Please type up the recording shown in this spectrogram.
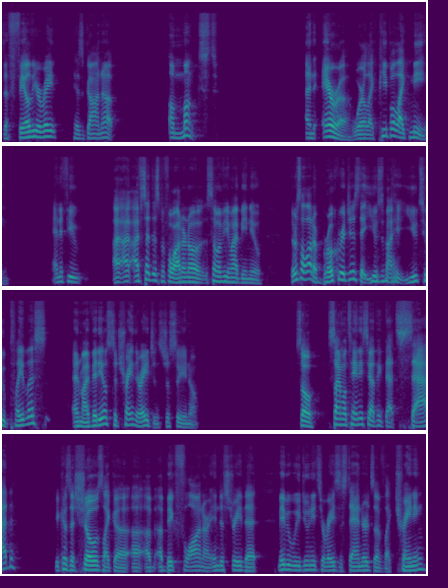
The failure rate has gone up amongst an era where, like, people like me, and if you, I, I've said this before, I don't know, some of you might be new. There's a lot of brokerages that use my YouTube playlists and my videos to train their agents, just so you know. So, simultaneously, I think that's sad because it shows like a, a, a big flaw in our industry that maybe we do need to raise the standards of like training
